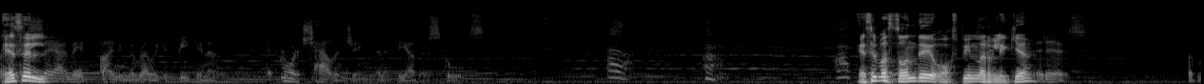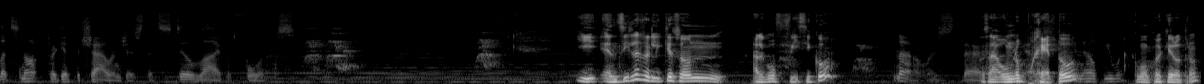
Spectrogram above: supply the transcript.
Es el... I made finding the relic at Beacon a bit more challenging than at the other schools. ¿Es el bastón de Ospin la reliquia? ¿Y en sí las reliquias son algo físico? O sea, un objeto, como cualquier otro.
